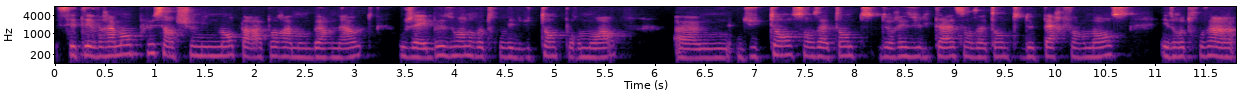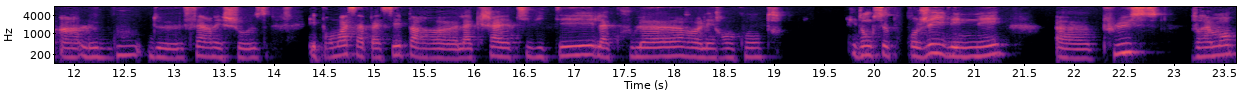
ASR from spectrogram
C'était vraiment plus un cheminement par rapport à mon burn-out où j'avais besoin de retrouver du temps pour moi, du temps sans attente de résultats, sans attente de performance et de retrouver le goût de faire les choses. Et pour moi, ça passait par euh, la créativité, la couleur, euh, les rencontres. Et donc ce projet, il est né plus vraiment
